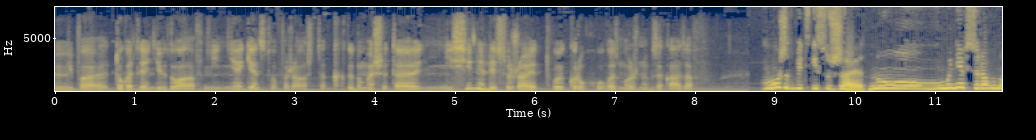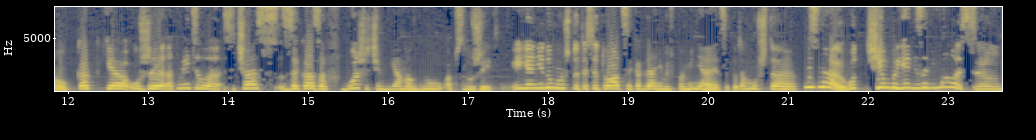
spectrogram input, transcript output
э, типа, только для индивидуалов, не, не агентство, пожалуйста. Как ты думаешь, это не сильно ли сужает твой круг возможных заказов? Может быть, и сужает, но мне все равно, как я уже отметила, сейчас заказов больше, чем я могу обслужить. И я не думаю, что эта ситуация когда-нибудь поменяется, потому что, не знаю, вот чем бы я ни занималась э,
